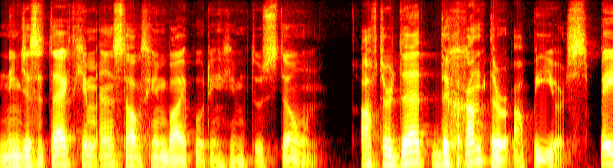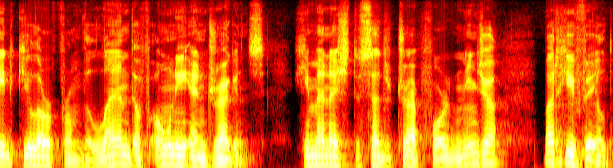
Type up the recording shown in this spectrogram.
Ninjas attacked him and stopped him by putting him to stone. After that, the Hunter appears, paid killer from the land of Oni and dragons. He managed to set a trap for the ninja, but he failed.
